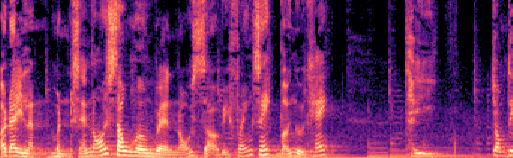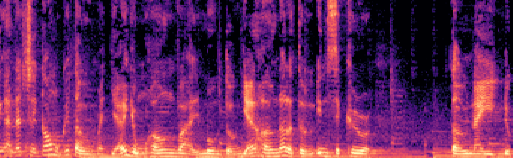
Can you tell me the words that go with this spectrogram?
Ở đây là mình sẽ nói sâu hơn về nỗi sợ bị phán xét bởi người khác thì trong tiếng Anh nó sẽ có một cái từ mà dễ dùng hơn và mường tượng dễ hơn, đó là từ insecure. Từ này được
